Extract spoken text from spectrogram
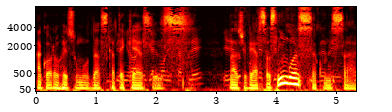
Agora o resumo das catequeses nas diversas línguas, a começar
